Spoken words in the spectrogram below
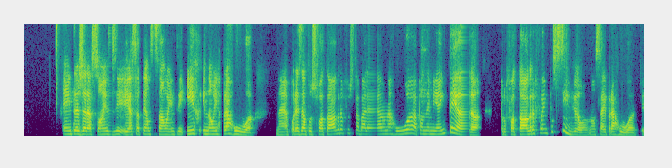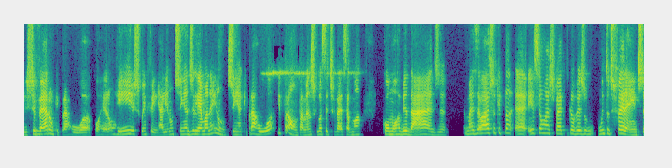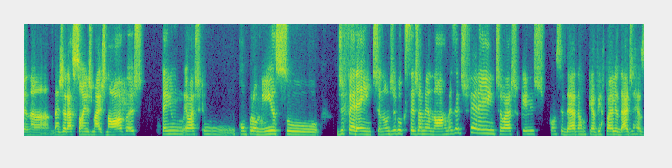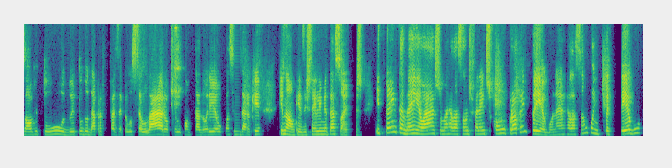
entre as gerações e, e essa tensão entre ir e não ir para a rua. Né? Por exemplo, os fotógrafos trabalharam na rua a pandemia inteira. Para o fotógrafo é impossível não sair para a rua. Eles tiveram que ir para a rua, correram risco, enfim, ali não tinha dilema nenhum, tinha que ir para a rua e pronto, a menos que você tivesse alguma comorbidade. Mas eu acho que é, esse é um aspecto que eu vejo muito diferente na, nas gerações mais novas tem, um, eu acho que um compromisso diferente. Não digo que seja menor, mas é diferente. Eu acho que eles consideram que a virtualidade resolve tudo e tudo dá para fazer pelo celular ou pelo computador. E eu considero que, que não, que existem limitações. E tem também, eu acho, uma relação diferente com o próprio emprego, né? A relação com o emprego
